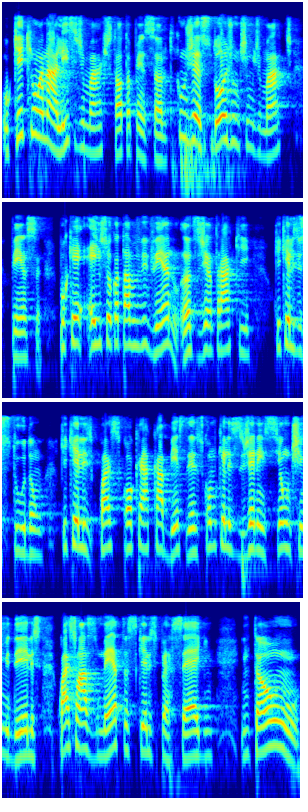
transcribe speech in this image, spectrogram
o que que um analista de marketing digital está pensando, o que, que um gestor de um time de marketing pensa, porque é isso que eu estava vivendo antes de entrar aqui que, que eles estudam, que que eles, quais, qual que é a cabeça deles, como que eles gerenciam o time deles, quais são as metas que eles perseguem. Então,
